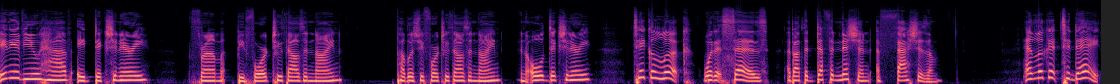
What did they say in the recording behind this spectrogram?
any of you have a dictionary from before 2009? published before 2009, an old dictionary, take a look what it says about the definition of fascism. And look at today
